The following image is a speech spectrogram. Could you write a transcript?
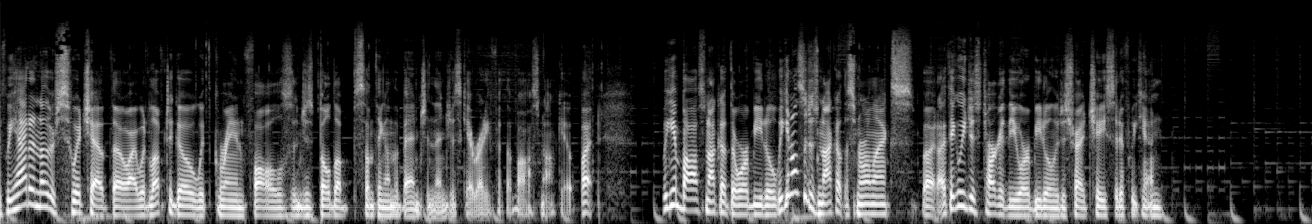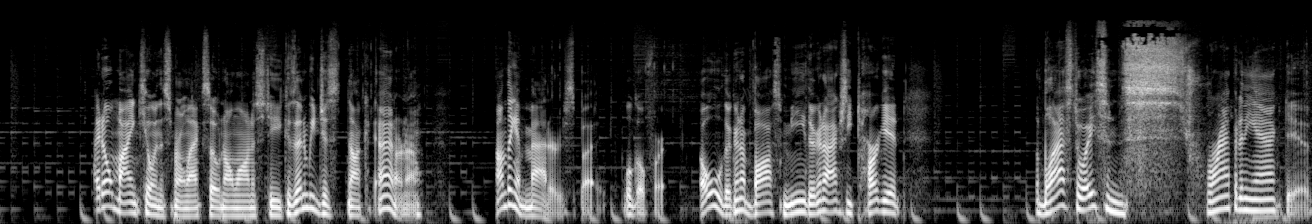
If we had another switch out, though, I would love to go with Grand Falls and just build up something on the bench and then just get ready for the boss knockout. But we can boss knock out the Orbeetle. We can also just knock out the Snorlax, but I think we just target the Orbeetle and just try to chase it if we can. I don't mind killing the Snorlax, though, in all honesty, because then we just knock it. I don't know. I don't think it matters, but we'll go for it. Oh, they're going to boss me. They're going to actually target the Blastoise and trap it in the active,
